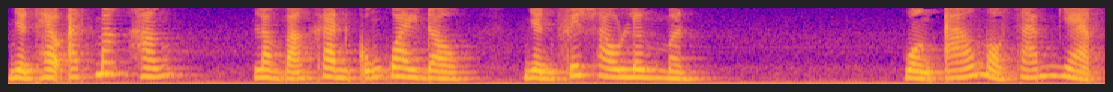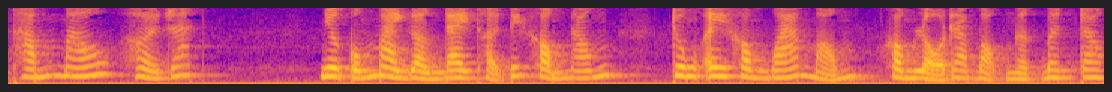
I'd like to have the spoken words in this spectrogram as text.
Nhìn theo ánh mắt hắn, lâm vãn khanh cũng quay đầu, nhìn phía sau lưng mình. Quần áo màu xám nhạt thấm máu, hơi rách. Nhưng cũng may gần đây thời tiết không nóng, trung y không quá mỏng, không lộ ra bọc ngực bên trong.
